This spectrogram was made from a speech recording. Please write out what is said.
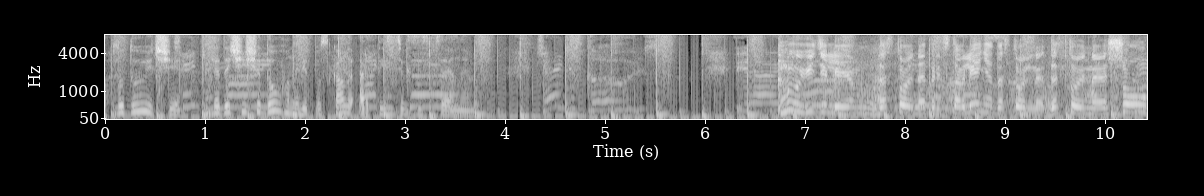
Аплодуючи, глядачі ще довго не відпускали артистів зі сцени. Мы увидели достойное представление, достойное, достойное шоу,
